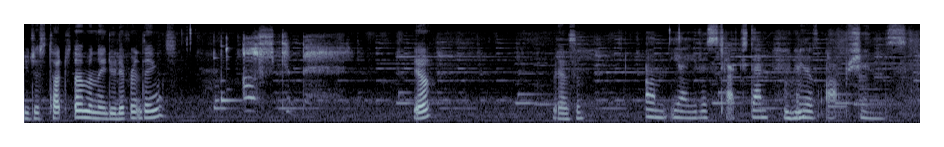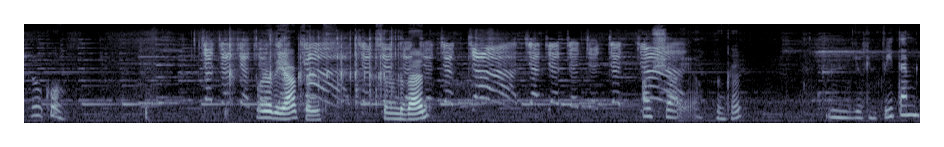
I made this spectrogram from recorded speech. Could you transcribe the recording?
You just touch them and they do different things? Off to bed. Yeah? Madison? Um, yeah, you just touch them and Mhm. you have options. Oh, cool. What are the options? Send them to bed? I'll show you. Okay. Mm, you can feed them,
